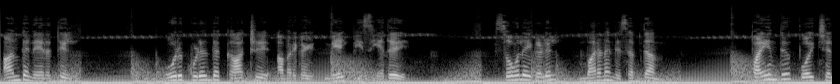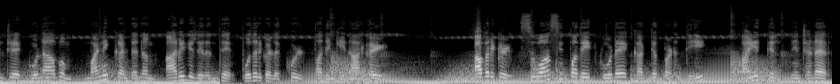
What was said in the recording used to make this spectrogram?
அந்த நேரத்தில் ஒரு குளிர்ந்த காற்று அவர்கள் மேல் வீசியது. சோலைகளில் மரண நிசப்தம். பயந்து போய்ச் சென்ற குணாவும் மணிகண்டனும் அருகிலிருந்து புதர்களுக்குள் பதுங்கினார்கள். அவர்கள் சுவாசிப்பதை கூட கட்டுப்படுத்தி பயத்தில் நின்றனர்.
